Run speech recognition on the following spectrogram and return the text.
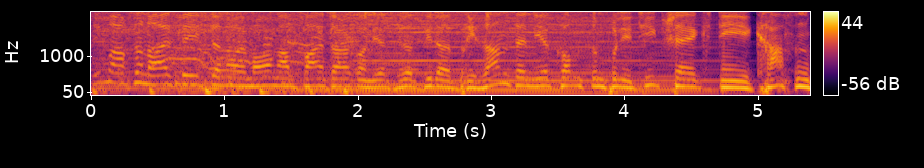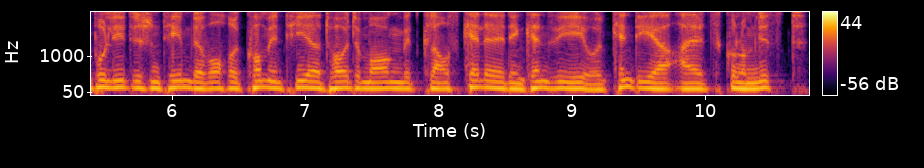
7.38 der neue Morgen am Freitag und jetzt wird's wieder brisant, denn hier kommt zum Politikcheck die krassen politischen Themen der Woche kommentiert. Heute Morgen mit Klaus Kelle, den kennen Sie und kennt ihr als Kolumnist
